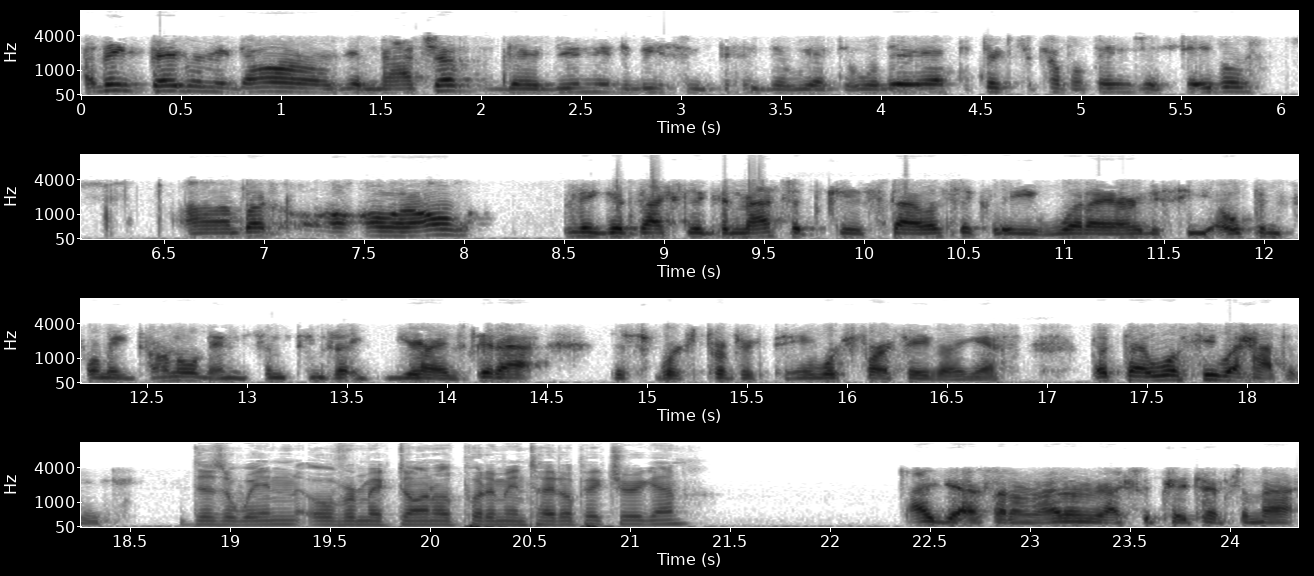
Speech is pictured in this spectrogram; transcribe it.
I think Faber and McDonald are a good matchup. There do need to be some things that we have to. Well, they have to fix a couple things with Faber. Uh, but all in all, I think it's actually a good matchup because stylistically, what I already see open for McDonald and some things that Uriah is good at, this works perfect. It works for our favor, I guess. But uh, we'll see what happens. Does a win over McDonald put him in title picture again? I guess I don't know. I don't actually pay attention to that.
